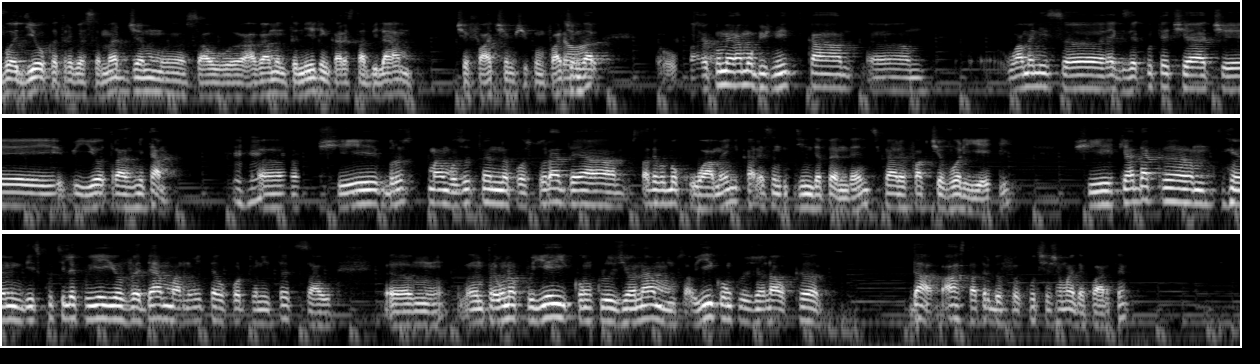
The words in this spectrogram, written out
văd eu că trebuie să mergem uh, sau aveam întâlniri în care stabileam ce facem și cum facem, da. dar Oarecum eram obișnuit ca uh, oamenii să execute ceea ce eu transmiteam. Uh-huh. Uh, și brusc m-am văzut în postura de a sta de vorbă cu oameni care sunt independenți, care fac ce vor ei și chiar dacă în discuțiile cu ei eu vedeam anumite oportunități sau um, împreună cu ei concluzionam sau ei concluzionau că da, asta trebuie făcut și așa mai departe,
